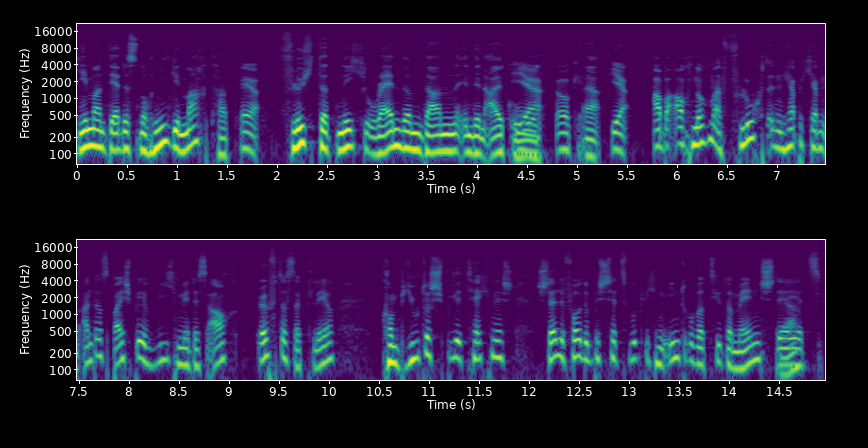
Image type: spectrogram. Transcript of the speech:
Jemand, der das noch nie gemacht hat, Ja. flüchtet nicht random dann in den Alkohol. okay. Ja. Ja. Aber auch nochmal Flucht, und ich habe ich hab ein anderes Beispiel, wie ich mir das auch öfters erkläre. Computerspieltechnisch, stell dir vor, du bist jetzt wirklich ein introvertierter Mensch, der Ja. jetzt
